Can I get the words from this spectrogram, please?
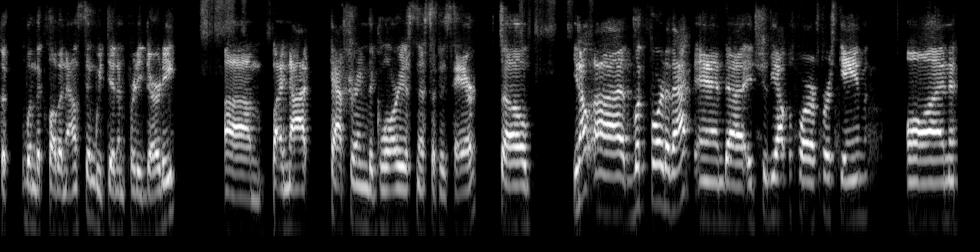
the, when the club announced him, we did him pretty dirty um, by not capturing the gloriousness of his hair. So, you know, uh, look forward to that, and uh, it should be out before our first game on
